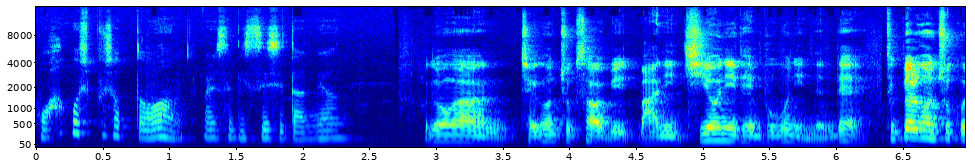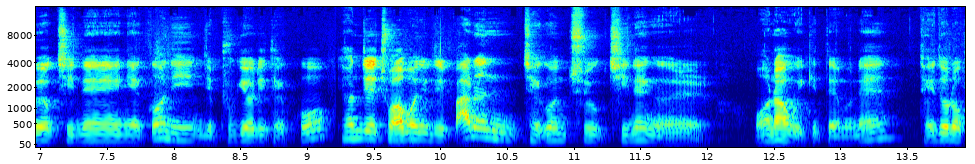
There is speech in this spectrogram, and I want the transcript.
뭐 하고 싶으셨던 말씀 있으시다면 그동안 재건축 사업이 많이 지연이 된 부분이 있는데 특별건축구역 진행의 건이 이제 부결이 됐고 현재 조합원님들이 빠른 재건축 진행을 원하고 있기 때문에 되도록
